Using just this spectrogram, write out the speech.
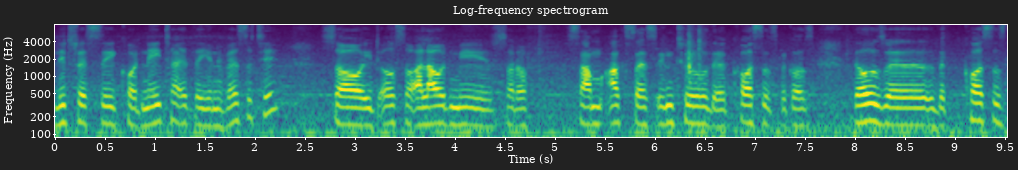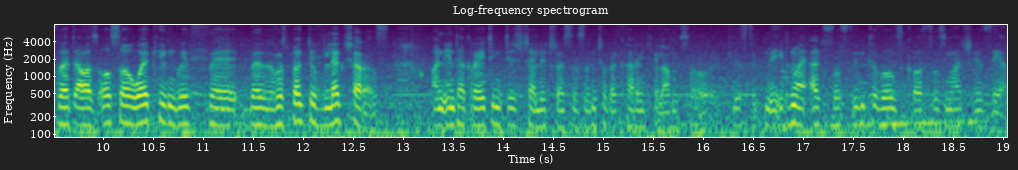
literacy coordinator at the university. So it also allowed me sort of some access into the courses because those were the courses that I was also working with the, the respective lecturers on integrating digital literacies into the curriculum. So at least it made my access into those courses much easier.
